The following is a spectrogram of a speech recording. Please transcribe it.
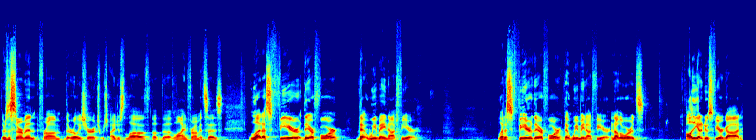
There's a sermon from the early church, which I just love the, the line from. It says, Let us fear, therefore, that we may not fear. Let us fear, therefore, that we may not fear. In other words, all you got to do is fear God,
